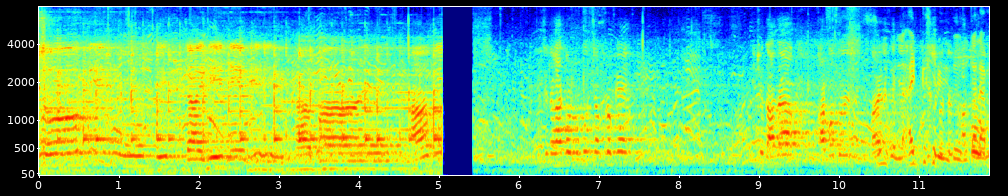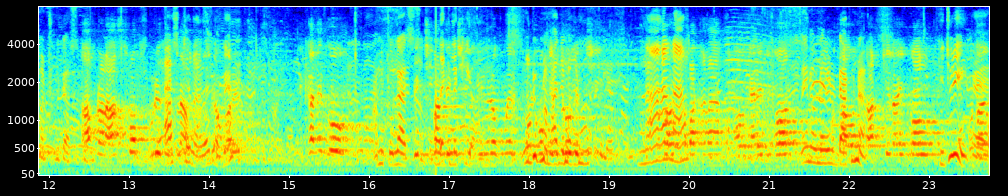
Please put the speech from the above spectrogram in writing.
সত্যি মুক্তি চাহিনে খাবায় আমি কিছু দাদা আগত বাইরে থেকে একটু সরিয়ে দিতে হতো, তাহলে আমার ছবিটা আসতো আপনার আশ্রম ঘুরে আসছে না রে, তোকে? শহরে। এখানে তো আমি চলে আসছি দেখলে কি বিভিন্ন রকমের মাঝে। না না ডাকো না। খিচুড়ি? হ্যাঁ।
